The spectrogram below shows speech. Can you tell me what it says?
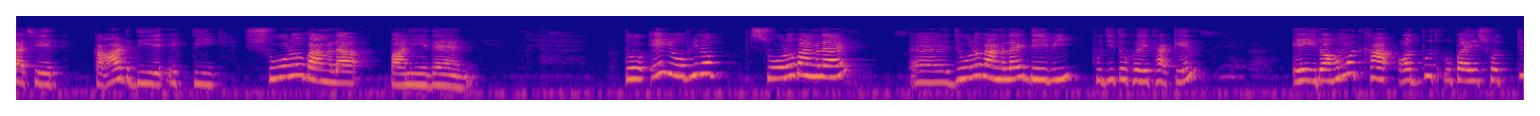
গাছের কাঠ দিয়ে একটি ষোড়ো বাংলা বানিয়ে দেন। তো এই অভিনব ষোড়ো বাংলায় জোড়ো বাংলায় দেবী পূজিত হয়ে থাকেন। এই রহমত খাঁ অদ্ভুত উপায়ে শত্রু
